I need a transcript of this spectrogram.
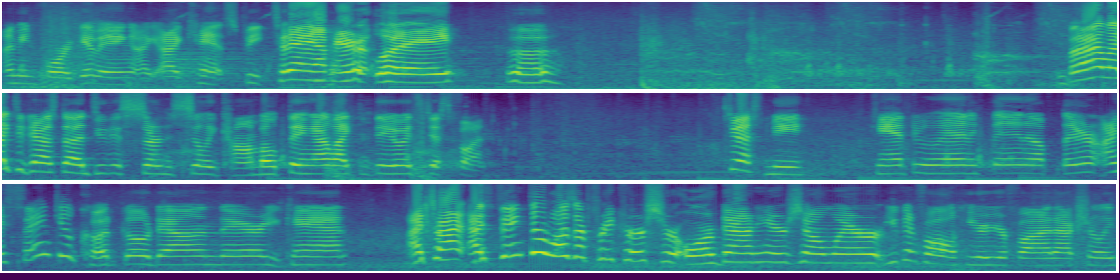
I mean forgiving. I, I can't speak today, apparently. Uh. But I like to just uh, do this certain silly combo thing I like to do. It's just fun. Just me. Can't do anything up there. I think you could go down there. You can. I tried. I think there was a precursor orb down here somewhere. You can fall here. You're fine, actually.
